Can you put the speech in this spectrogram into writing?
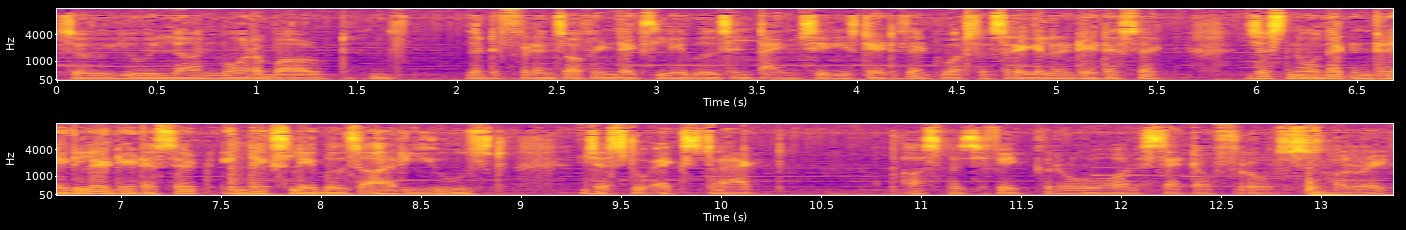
So you will learn more about the difference of index labels in time series dataset versus regular dataset. Just know that in regular dataset, index labels are used just to extract a specific row or set of rows. All right.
